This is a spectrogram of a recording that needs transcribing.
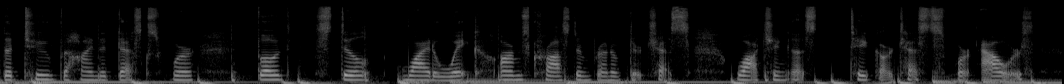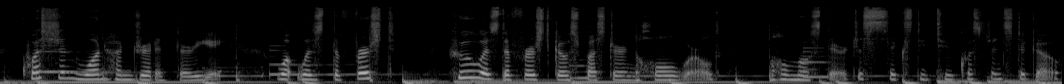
the two behind the desks were both still wide awake, arms crossed in front of their chests, watching us take our tests for hours. Question 138. What was the first who was the first Ghostbuster in the whole world? Almost there, just 62 questions to go.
